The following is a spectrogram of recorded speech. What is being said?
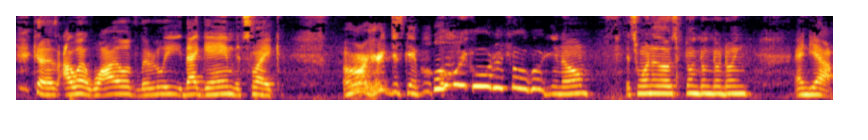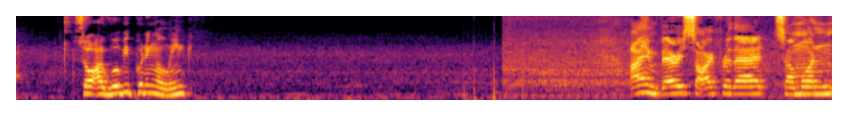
because I went wild. Literally, that game, it's like, oh, I hate this game. Oh my god, it's so good, you know? It's one of those doing, doing, doing, doing. And yeah, so I will be putting a link. I am very sorry for that. Someone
